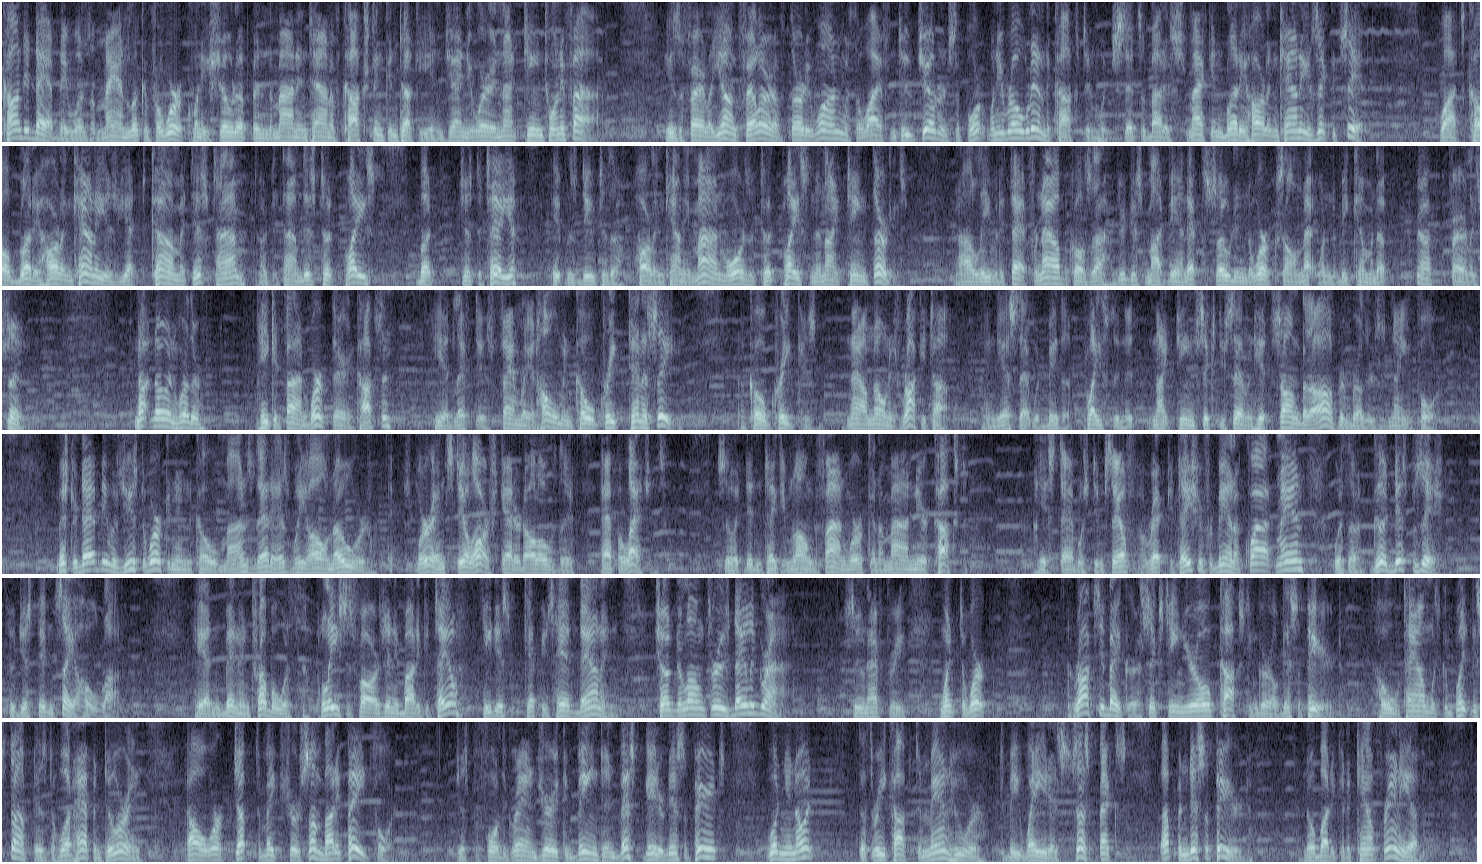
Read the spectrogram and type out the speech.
Condy Dabney was a man looking for work when he showed up in the mining town of Coxton, Kentucky in January 1925. He was a fairly young feller of 31 with a wife and two children support when he rolled into Coxton, which sits about as smack in bloody Harlan County as it could sit. Why it's called Bloody Harlan County is yet to come at this time, or at the time this took place, but just to tell you, it was due to the Harlan County mine wars that took place in the 1930s. And I'll leave it at that for now because uh, there just might be an episode in the works on that one to be coming up uh, fairly soon. Not knowing whether he could find work there in Coxton, he had left his family at home in Coal Creek, Tennessee. Now, Coal Creek is now known as Rocky Top, and yes, that would be the place that the 1967 hit song by the Osborne Brothers is named for. Mr. Dabney was used to working in the coal mines that, as we all know, were, were and still are scattered all over the Appalachians. So it didn't take him long to find work in a mine near Coxton. He established himself a reputation for being a quiet man with a good disposition who just didn't say a whole lot. He hadn't been in trouble with the police as far as anybody could tell. He just kept his head down and chugged along through his daily grind. Soon after he went to work, Roxy Baker, a 16 year old Coxton girl, disappeared. The whole town was completely stumped as to what happened to her and all worked up to make sure somebody paid for it. Just before the grand jury convened to investigate her disappearance, wouldn't you know it, the three Coxton men who were to be weighed as suspects up and disappeared. Nobody could account for any of it.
